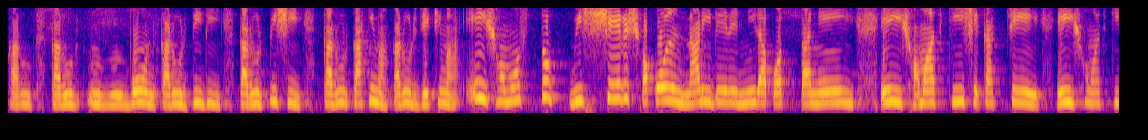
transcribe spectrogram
কারুর কারুর বোন, কারুর দিদি, কারুর পিসি, কারুর কাকিমা, কারুর জেঠিমা, এই সমস্ত বিশ্বের সকল নারীদের নিরাপত্তা নেই। এই সমাজ কি শেখাচ্ছে? এই সমাজ কি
